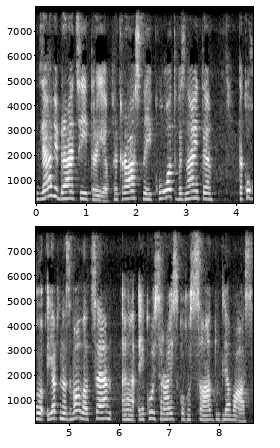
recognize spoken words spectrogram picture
Для вібрації 3 прекрасний код. Ви знаєте, такого я б назвала це е, якогось райського саду для вас.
